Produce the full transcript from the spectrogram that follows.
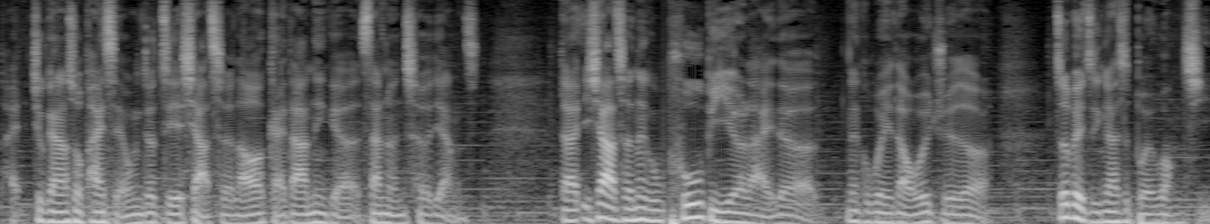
拍就跟他说拍谁，我们就直接下车，然后改搭那个三轮车这样子。但一下车那个扑鼻而来的那个味道，我会觉得这辈子应该是不会忘记。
